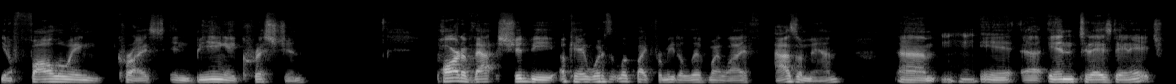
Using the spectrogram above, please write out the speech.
you know following christ in being a christian part of that should be okay what does it look like for me to live my life as a man um, mm-hmm. in, uh, in, today's day and age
